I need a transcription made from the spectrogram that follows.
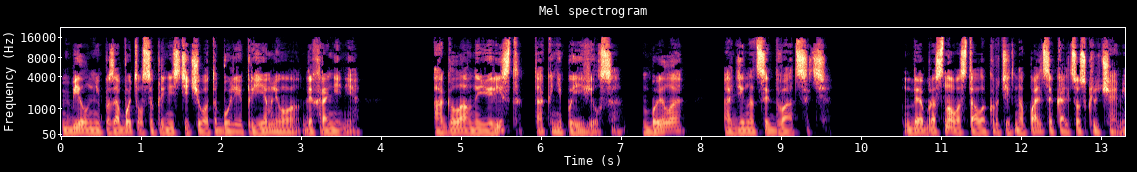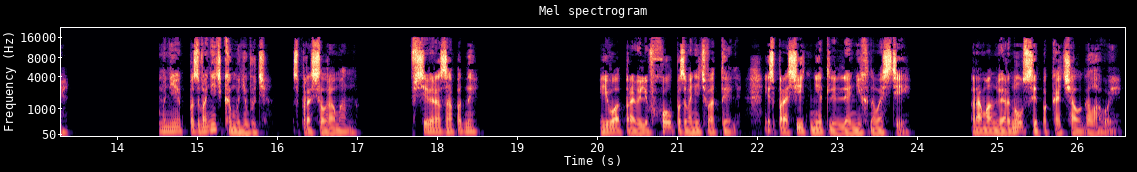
Билл не позаботился принести чего-то более приемлемого для хранения. А главный юрист так и не появился. Было 11.20. Дебра снова стала крутить на пальце кольцо с ключами. «Мне позвонить кому-нибудь?» – спросил Роман. «В северо-западный?» Его отправили в холл позвонить в отель и спросить, нет ли для них новостей. Роман вернулся и покачал головой.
